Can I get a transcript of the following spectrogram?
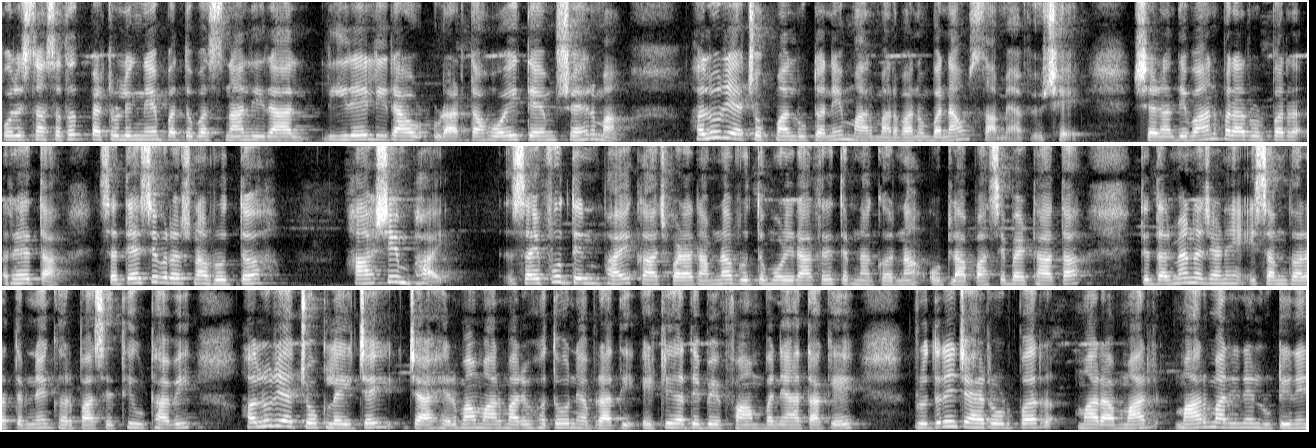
પોલીસના સતત પેટ્રોલિંગને બંદોબસ્તના લીરા લીરે લીરા ઉડાડતા હોય તેમ શહેરમાં હલુરિયા ચોકમાં લૂંટ અને માર મારવાનો બનાવ સામે આવ્યો છે. શહેરના દિવાનપરા રોડ પર રહેતા સત્યાસી વર્ષના વૃદ્ધ હાશિમભાઈ સૈફુદ્દીનભાઈ કાચવાડા નામના વૃદ્ધ મોડી રાત્રે તેમના ઘરના ઓટલા પાસે બેઠા હતા. તે દરમિયાન અજાણે ઈસમ દ્વારા તેમને ઘર પાસેથી ઉઠાવી હલુરિયા ચોક લઈ જઈ જાહેરમાં માર માર્યો હતો અને અપરાધી એટલી હદે બેફામ બન્યા હતા કે વૃદ્ધને જાહેર રોડ પર મારા માર માર મારીને લૂંટીને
